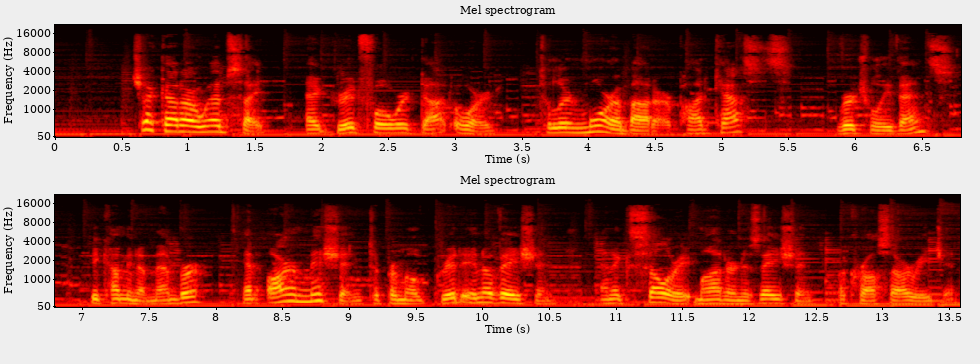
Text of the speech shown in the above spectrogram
Check out our website at gridforward.org to learn more about our podcasts, virtual events, becoming a member, and our mission to promote grid innovation and accelerate modernization across our region.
